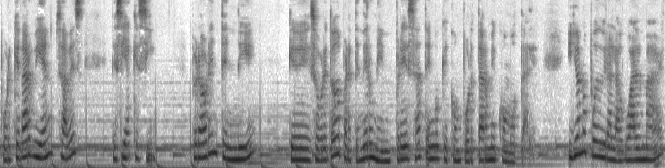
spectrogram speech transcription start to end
por quedar bien, ¿sabes? Decía que sí. Pero ahora entendí que sobre todo para tener una empresa tengo que comportarme como tal. Y yo no puedo ir a la Walmart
